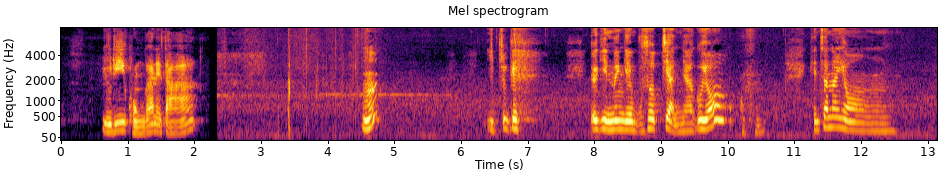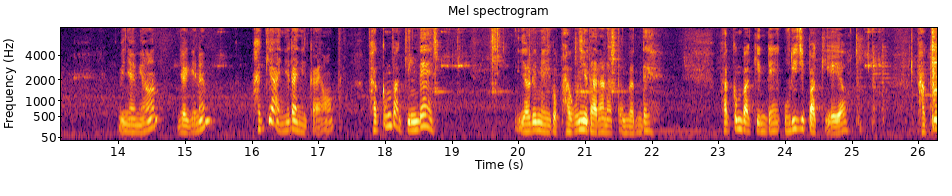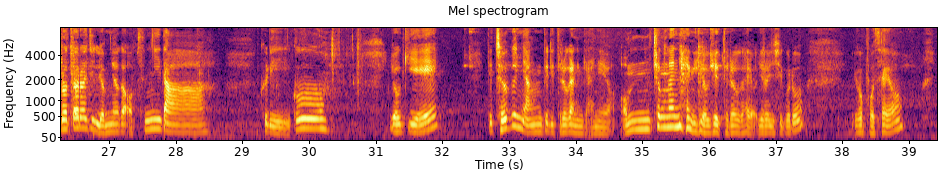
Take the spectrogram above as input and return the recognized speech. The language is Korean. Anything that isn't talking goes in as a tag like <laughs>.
유리 공간에다. 응? 이쪽에 여기 있는 게 무섭지 않냐고요? <laughs> 괜찮아요. 왜냐면 여기는 밖이 아니라니까요. 밖인데 여름에 이거 바구니 달아놨던 건데 밖인데 우리 집 밖이에요. 밖으로 떨어질 염려가 없습니다. 그리고 여기에 적은 양들이 들어가는 게 아니에요. 엄청난 양이 여기에 들어가요. 이런 식으로 이거 보세요.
